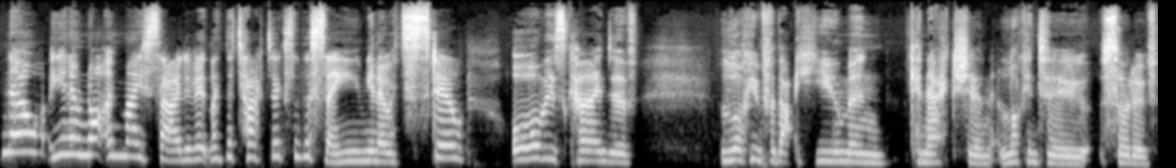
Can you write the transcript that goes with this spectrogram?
No, you know, not on my side of it. Like the tactics are the same. You know, it's still always kind of looking for that human connection, looking to sort of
